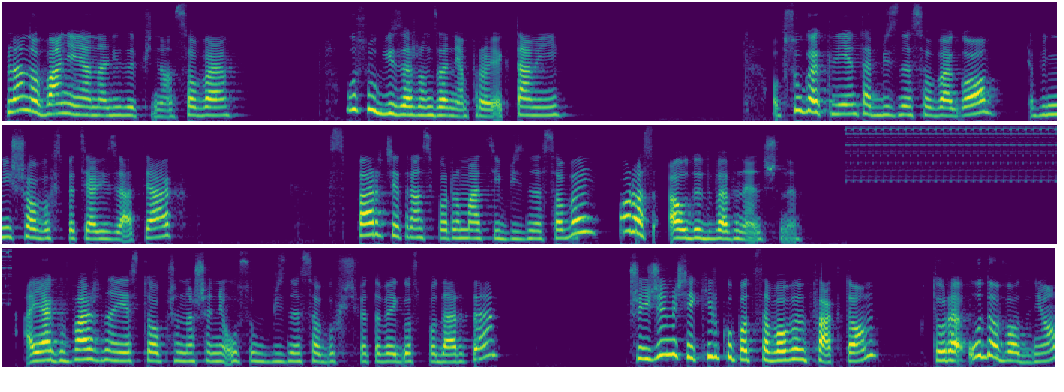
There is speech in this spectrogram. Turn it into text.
planowanie i analizy finansowe, usługi zarządzania projektami, obsługa klienta biznesowego w niszowych specjalizacjach, wsparcie transformacji biznesowej oraz audyt wewnętrzny. A jak ważne jest to przenoszenie usług biznesowych w światowej gospodarce? Przyjrzymy się kilku podstawowym faktom, które udowodnią,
